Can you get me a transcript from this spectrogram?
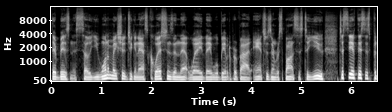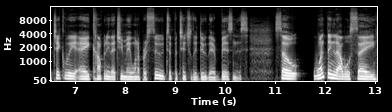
their business. So you want to make sure that you can ask questions and that way they will be able to provide answers and responses to you to see if this is particularly a company that you may want to pursue to potentially do their business. So one thing that I will say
